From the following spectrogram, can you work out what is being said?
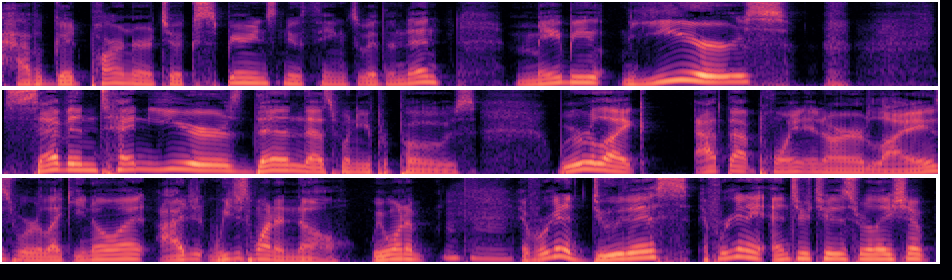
have a good partner to experience new things with. And then maybe years seven ten years then that's when you propose. We were like at that point in our lives we're like you know what? I just, we just want to know we want to hmm if we're gonna do this if we're gonna enter to this relationship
